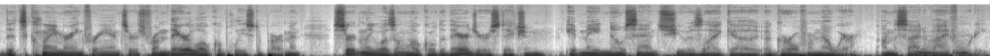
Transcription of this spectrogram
that's clamoring for answers from their local police department. Certainly wasn't local to their jurisdiction. It made no sense. She was like a, a girl from nowhere on the side of mm-hmm. I 40.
